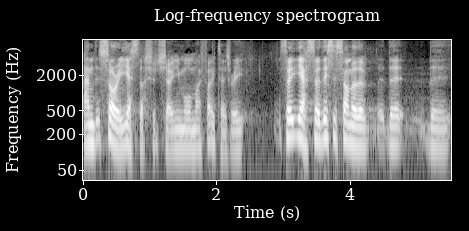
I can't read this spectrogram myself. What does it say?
and sorry, yes, I should show you more of my photos, really. So, yes, yeah, so this is some of the, the, the,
